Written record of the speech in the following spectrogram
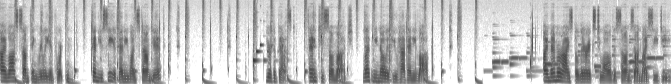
I lost something really important. Can you see if anyone's found it? You're the best. Thank you so much. Let me know if you have any luck. I memorized the lyrics to all the songs on my CD.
